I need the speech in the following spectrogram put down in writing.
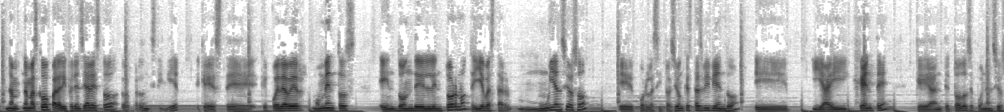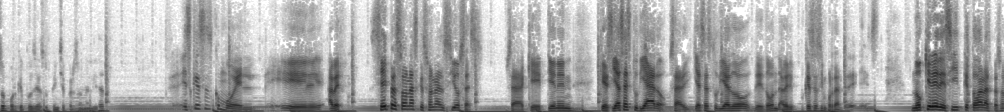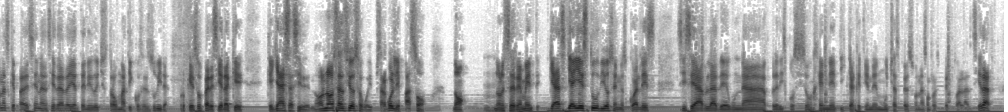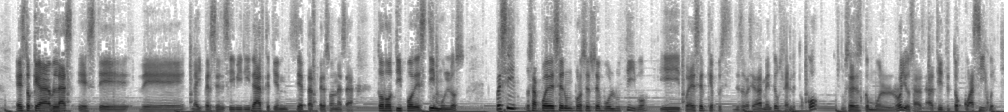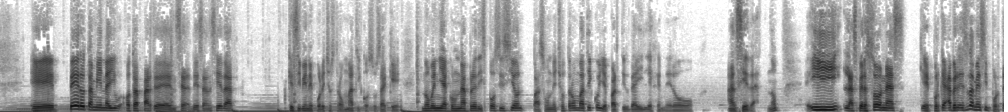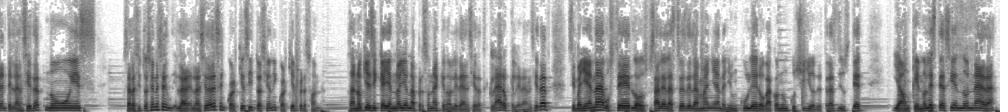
nada más como para diferenciar esto, perdón, distinguir, que, este, que puede haber momentos en donde el entorno te lleva a estar muy ansioso eh, por la situación que estás viviendo eh, y hay gente que ante todo se pone ansioso porque pues ya su pinche personalidad. Es que ese es como el, el... A ver, si hay personas que son ansiosas, o sea, que tienen, que ya se ha estudiado, o sea, ya se ha estudiado de dónde, a ver, porque eso es importante. no quiere decir que todas las personas que padecen ansiedad hayan tenido hechos traumáticos en su vida, porque eso pareciera que, que ya es así de, no, no es ansioso, güey, pues algo le pasó. No, no necesariamente. Ya, ya hay estudios en los cuales sí se habla de una predisposición genética que tienen muchas personas con respecto a la ansiedad. Esto que hablas este, de la hipersensibilidad que tienen ciertas personas a todo tipo de estímulos, pues sí, o sea, puede ser un proceso evolutivo y puede ser que, pues, desgraciadamente a usted le tocó. O sea, es como el rollo, o sea, a ti te tocó así, güey. Eh, pero también hay otra parte de, de esa ansiedad que sí viene por hechos traumáticos, o sea que no venía con una predisposición, pasó un hecho traumático y a partir de ahí le generó ansiedad, ¿no? Y las personas que, porque, a ver, eso también es importante, la ansiedad no es, o sea, las situaciones, la, ansiedad es en cualquier situación y cualquier persona. O sea, no quiere decir que haya, no haya una persona que no le dé ansiedad. Claro que le da ansiedad. Si mañana usted lo sale a las 3 de la mañana y un culero va con un cuchillo detrás de usted y aunque no le esté haciendo nada,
